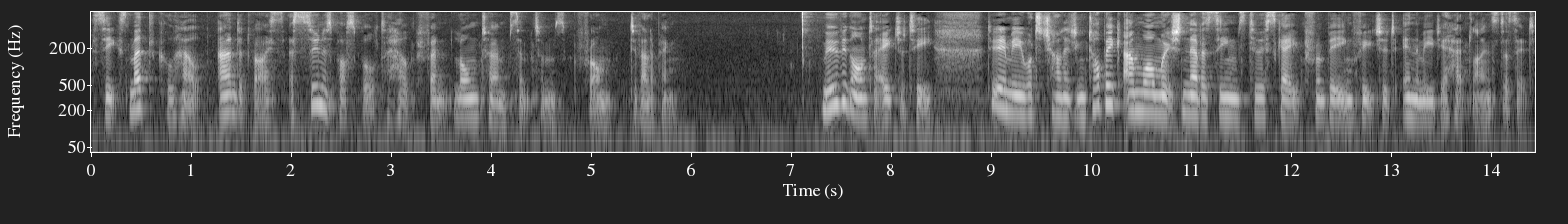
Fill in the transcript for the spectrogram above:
seeks medical help and advice as soon as possible to help prevent long term symptoms from developing. Moving on to HRT. Dear me, what a challenging topic, and one which never seems to escape from being featured in the media headlines, does it?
